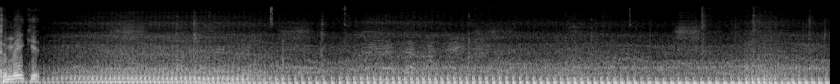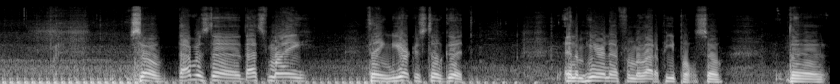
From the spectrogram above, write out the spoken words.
to make it. So that was the that's my thing. New York is still good and I'm hearing that from a lot of people. So the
